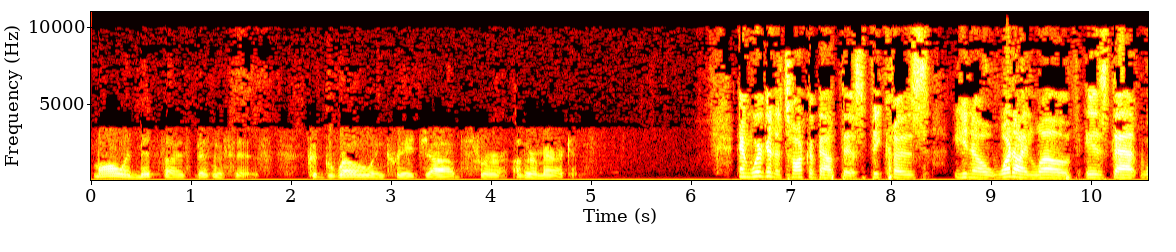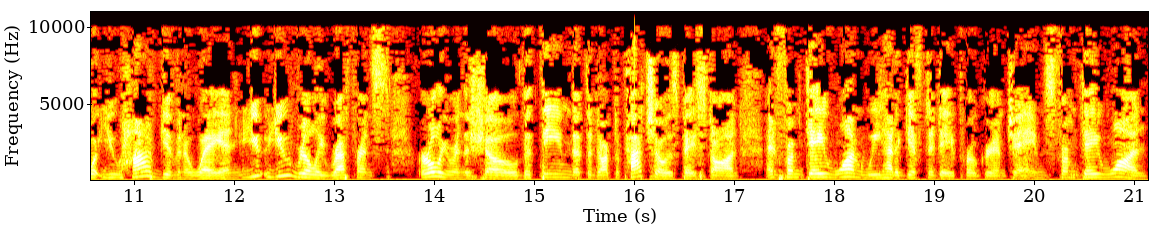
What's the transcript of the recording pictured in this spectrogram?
small and mid-sized businesses could grow and create jobs for other Americans. And we're going to talk about this because, you know, what I love is that what you have given away, and you, you really referenced earlier in the show the theme that the Dr. Pat show is based on. And from day one, we had a gift a day program, James. From day one,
